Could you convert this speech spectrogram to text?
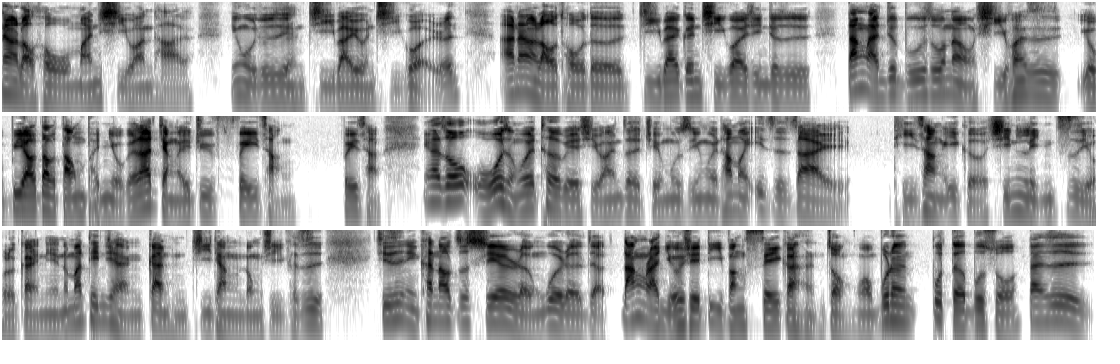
那老头我蛮喜欢他的，因为我就是很机掰又很奇怪的人啊。那老头的机掰跟奇怪性，就是当然就不是说那种喜欢是有必要到当朋友。可是他讲了一句非常非常，应该说我为什么会特别喜欢这个节目，是因为他们一直在提倡一个心灵自由的概念。那么听起来很干很鸡汤的东西，可是其实你看到这些人为了这，当然有一些地方 C 感很重，我不能不得不说，但是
